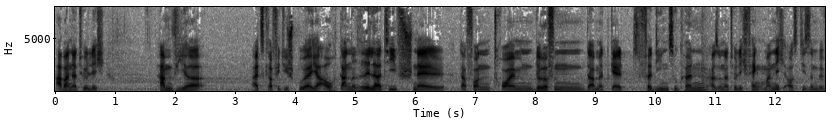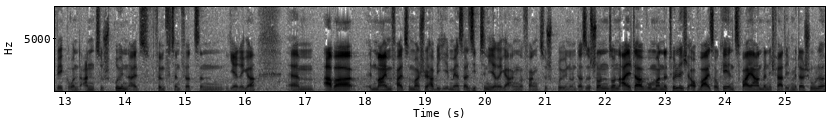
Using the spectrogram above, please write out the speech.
Aber natürlich haben wir als Graffiti-Sprüher ja auch dann relativ schnell davon träumen dürfen, damit Geld verdienen zu können. Also natürlich fängt man nicht aus diesem Beweggrund an zu sprühen als 15-, 14-Jähriger. Ähm, aber in meinem Fall zum Beispiel habe ich eben erst als 17-Jähriger angefangen zu sprühen. Und das ist schon so ein Alter, wo man natürlich auch weiß, okay, in zwei Jahren bin ich fertig mit der Schule.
